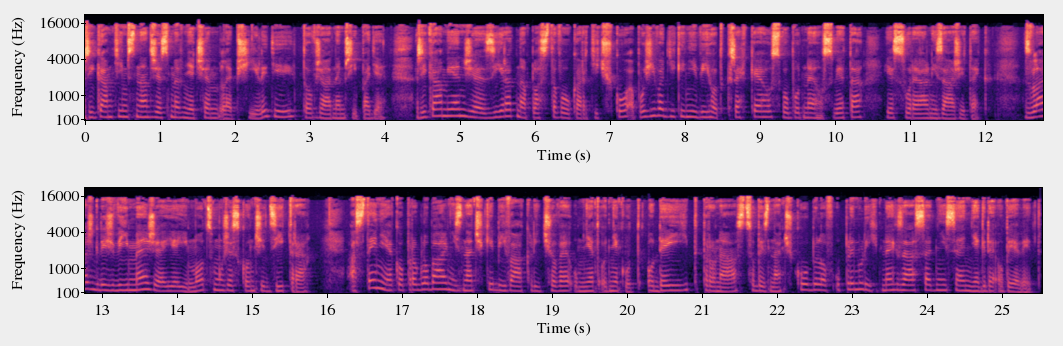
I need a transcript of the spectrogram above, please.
Říkám tím snad, že jsme v něčem lepší lidi? To v žádném případě. Říkám jen, že zírat na plastovou kartičku a požívat díky ní výhod křehkého svobodného světa je surreální zážitek. Zvlášť když víme, že její moc může skončit zítra, a stejně jako pro globální značky bývá klíčové umět od někud odejít, pro nás, co by značku, bylo v uplynulých dnech zásadní se někde objevit.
